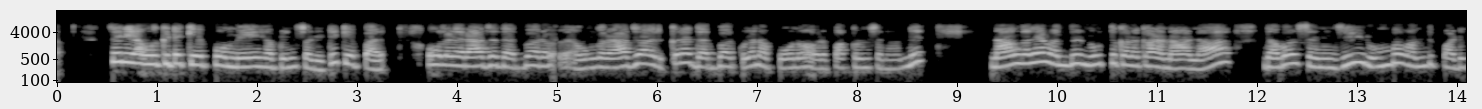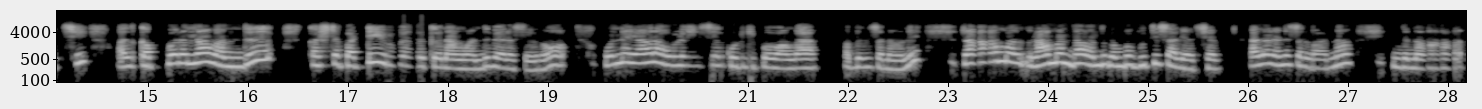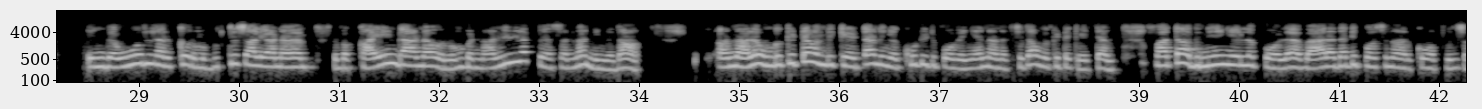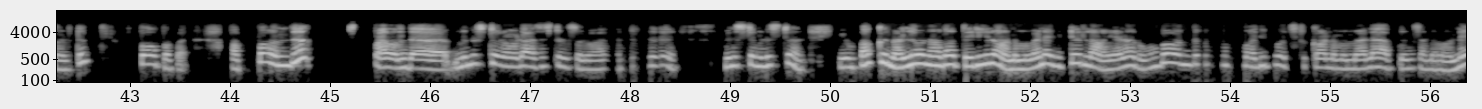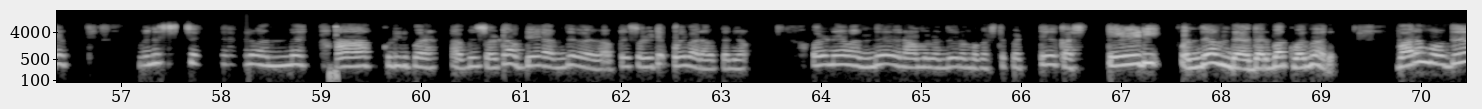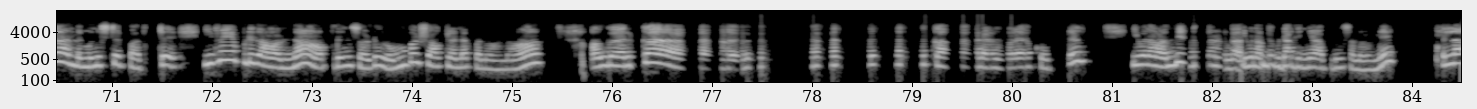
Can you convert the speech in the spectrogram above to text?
சரி அவங்க கிட்ட கேட்போமே அப்படின்னு சொல்லிட்டு கேட்பாரு உங்களோட ராஜா தர்பார் உங்க ராஜா இருக்கிற தர்பாருக்குள்ள நான் போகணும் அவரை பார்க்கணும்னு சொன்னான்னு நாங்களே வந்து நூத்துக்கணக்கான நாளா தவம் செஞ்சு ரொம்ப வந்து படிச்சு அதுக்கப்புறம் தான் வந்து கஷ்டப்பட்டு இவருக்கு நாங்க வந்து வேலை செய்யறோம் உன்னை யார் அவ்வளவு ஈஸியா கூட்டிட்டு போவாங்க? அப்படின்னு சொன்னவொடனே ராமன் ராமன் தான் வந்து ரொம்ப புத்திசாலியாச்சு அதனால என்ன சொல்லுவாருன்னா இந்த நான் இந்த ஊர்ல இருக்க ரொம்ப புத்திசாலியான ரொம்ப கைண்டான ரொம்ப நல்ல பேசன்னா நீங்க தான். அதனால உங்ககிட்ட வந்து கேட்டா நீங்க கூட்டிட்டு போவீங்கன்னு நினைச்சுதான் உங்ககிட்ட கேட்டேன். பார்த்தா அது நீங்க இல்ல போல வேற ஏதாட்டி பர்சனா இருக்கும் அப்படின்னு சொல்லிட்டு போக பார்ப்பேன் அப்ப வந்து அந்த மினிஸ்டரோட அசிஸ்டன்ட் சொல்லுவாரு மினிஸ்டர் மினிஸ்டர் இவன் பார்க்க நல்லவனாதான் தெரியறான். நம்ம வேணா விட்டுடலாம். ஏன்னா ரொம்ப வந்து மதிப்பு வச்சிருக்கான் நம்ம மேல அப்படின்னு சொன்ன உடனே மினிஸ்டர் வந்து ஆஹ் கூட்டிட்டு போறேன் அப்படின்னு சொல்லிட்டு அப்படியே வந்து அப்படியே சொல்லிட்டு போய் அவர் தனியா. உடனே வந்து ராமன் வந்து ரொம்ப கஷ்டப்பட்டு கஷ் தேடி வந்து அந்த தர்பாருக்கு வருவாரு. வரும்போது அந்த மினிஸ்டர் பார்த்துட்டு இவன் எப்படிதான் வந்தா அப்படின்னு சொல்லிட்டு ரொம்ப ஷாக்ல என்ன பண்ணுவான்னா அங்க இருக்க கூப்பிட்டு இவனை வந்து இவனை வந்து விடாதீங்க அப்படின்னு சொன்ன உடனே எல்லா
